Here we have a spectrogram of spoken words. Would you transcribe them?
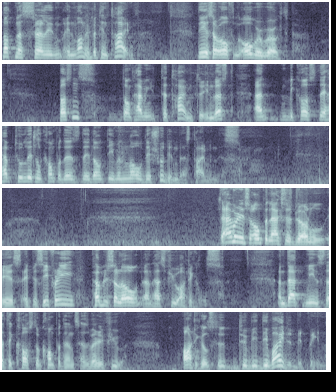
Not necessarily in, in money, but in time. These are often overworked persons. Don't having the time to invest, and because they have too little competence, they don't even know they should invest time in this. The average open access journal is APC-free, published alone, and has few articles. And that means that the cost of competence has very few articles to, to be divided between.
